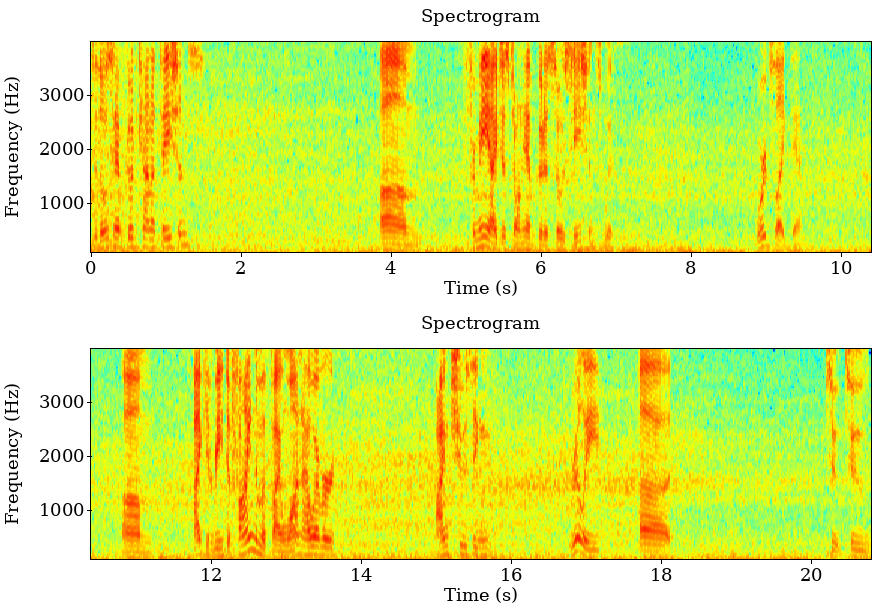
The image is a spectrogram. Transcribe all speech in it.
Do those have good connotations? Um, for me, I just don't have good associations with words like that. Um, I could redefine them if I want. However, I'm choosing really uh, to to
